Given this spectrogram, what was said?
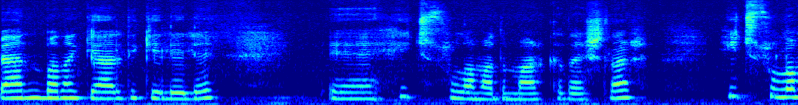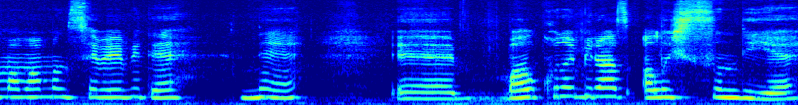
Ben bana geldi geleli e, hiç sulamadım arkadaşlar. Hiç sulamamamın sebebi de ne? Ee, balkona biraz alışsın diye.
